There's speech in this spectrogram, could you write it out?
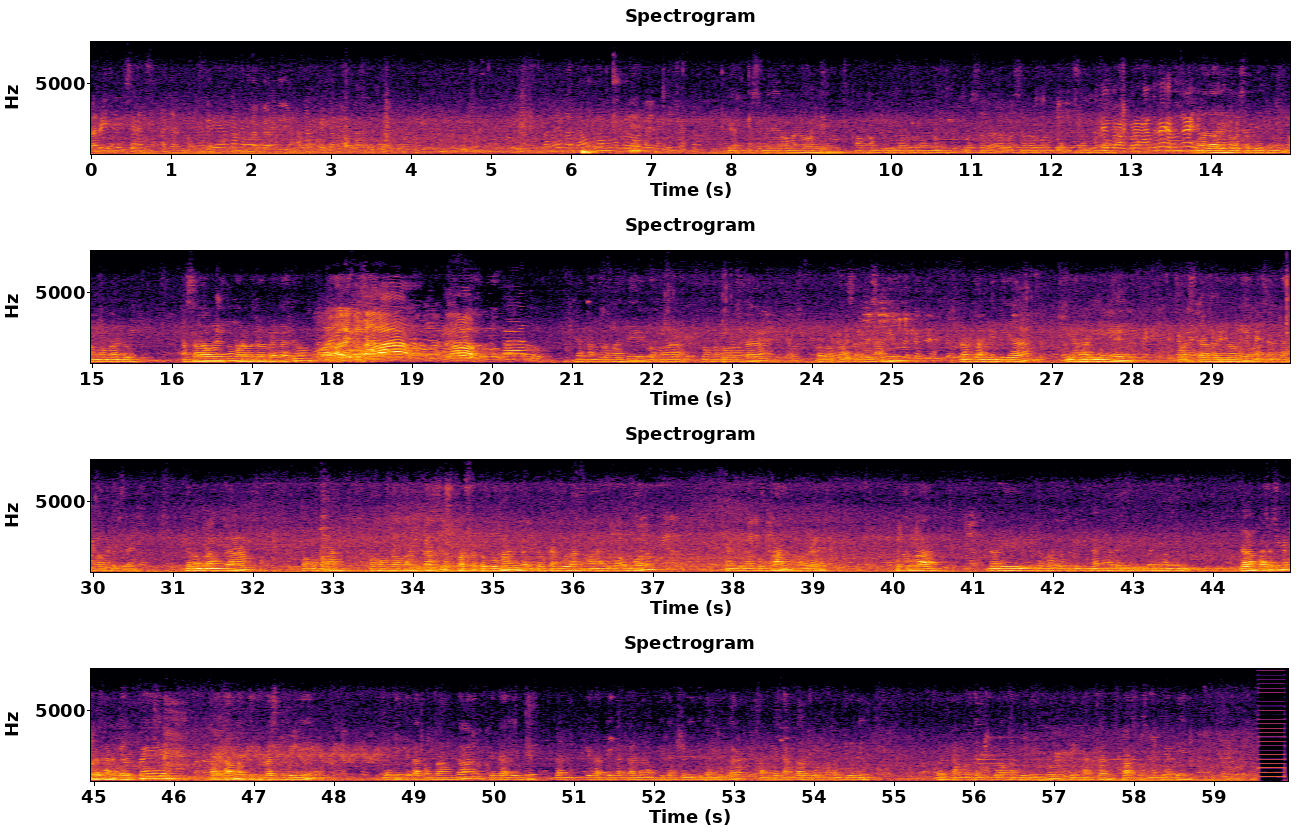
Tadi Ya, Bismillahirrahmanirrahim. Alhamdulillahirrahmanirrahim. Wassalatu wassalamu ala rasulillah. Eh eh. Assalamualaikum warahmatullahi wabarakatuh. Waalaikumsalam. Aduh. Yang kami hormati Bapak Bapak Polresta, Bapak Bapak Satreskrim, rekan media yang hari ini Polresta Banyuwangi melaksanakan konferensi dalam rangka pengungkapan pengungkapan kasus persetubuhan dan pencabulan anak di bawah umur yang dilakukan oleh ketua dari lembaga pendidikan yang ada di Banyuwangi. Dalam kasus ini berdasarkan LP tanggal 17 Juni jadi kita kembangkan, kita lidik dan kita tingkatkan dalam tingkat pendidikan juga sampai tanggal 28 Juni. Dari tanggal 28 Juni itu tingkatkan kasus menjadi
